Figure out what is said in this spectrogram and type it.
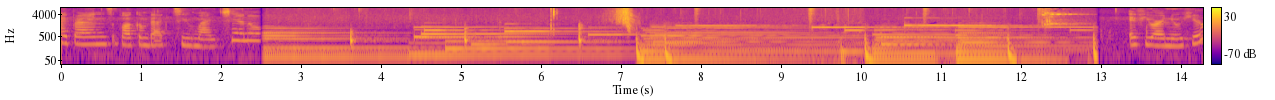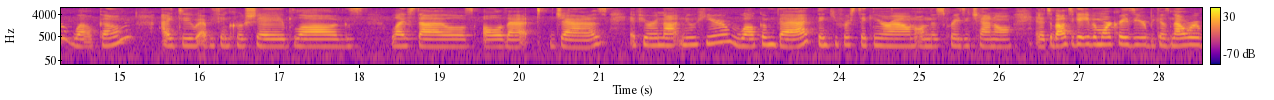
Hi friends, welcome back to my channel. If you are new here, welcome. I do everything crochet, vlogs, lifestyles, all that jazz. If you're not new here, welcome back. Thank you for sticking around on this crazy channel. And it's about to get even more crazier because now we're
